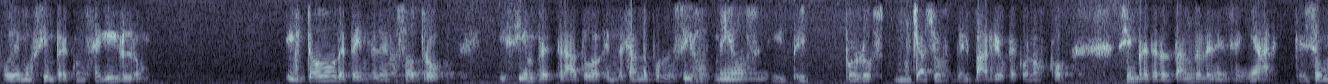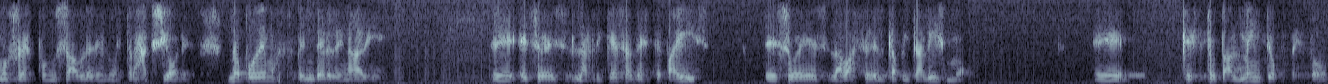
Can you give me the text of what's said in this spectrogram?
podemos siempre conseguirlo. Y todo depende de nosotros y siempre trato, empezando por los hijos míos y, por los muchachos del barrio que conozco, siempre tratándole de enseñar que somos responsables de nuestras acciones. No podemos depender de nadie. Eh, eso es la riqueza de este país. Eso es la base del capitalismo, eh, que es totalmente opuesto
